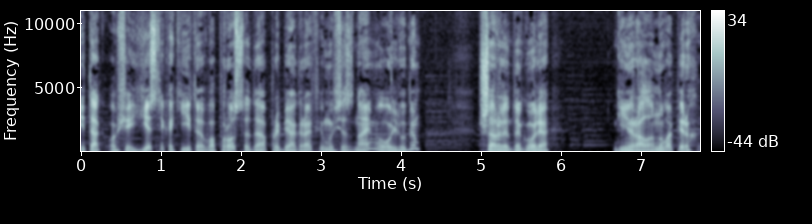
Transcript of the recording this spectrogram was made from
Итак, вообще, есть ли какие-то вопросы, да, про биографию? Мы все знаем его, любим. Шарля де Голля, генерала. Ну, во-первых,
